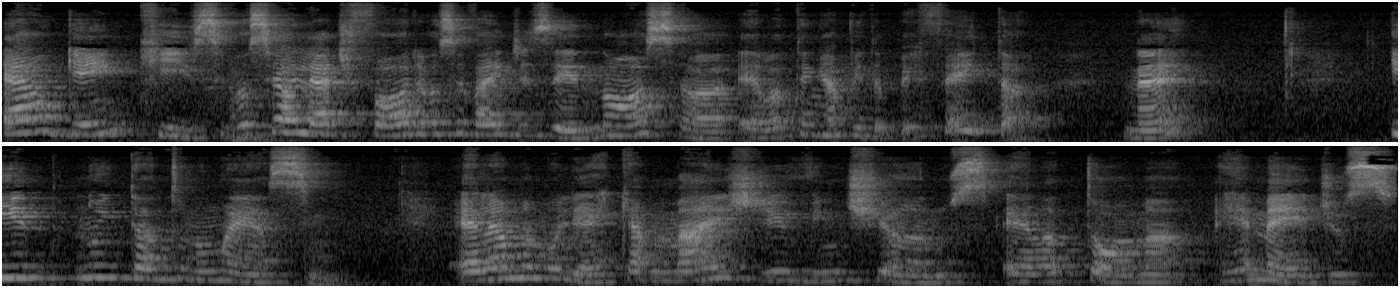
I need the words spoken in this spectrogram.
É alguém que, se você olhar de fora, você vai dizer: nossa, ela tem a vida perfeita, né? E, no entanto, não é assim. Ela é uma mulher que há mais de 20 anos ela toma remédios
